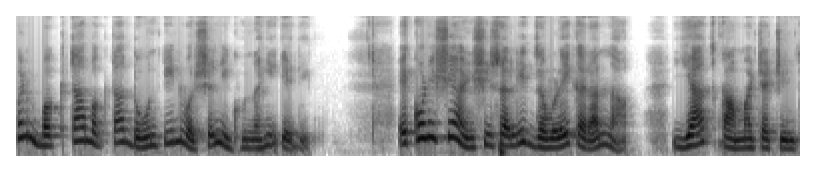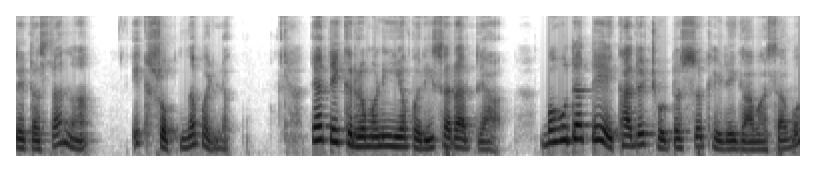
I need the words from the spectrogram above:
पण बघता बघता दोन तीन वर्ष निघूनही गेली. एकोणीसशे ऐंशी साली जवळेकरांना याच कामाच्या चिंतेत असताना एक स्वप्न पडलं. त्यात एक रमणीय परिसरातल्या बहुधा ते एखादं छोटंसं खेडेगाव असावं.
